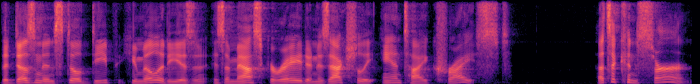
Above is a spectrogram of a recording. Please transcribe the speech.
that doesn't instill deep humility is a, is a masquerade and is actually anti Christ. That's a concern.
